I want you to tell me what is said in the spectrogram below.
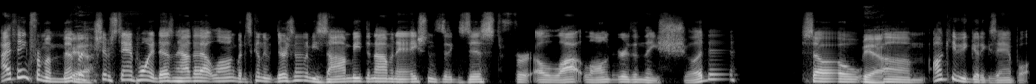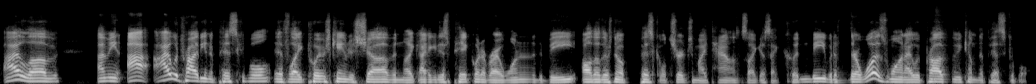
I think from a membership standpoint, it doesn't have that long, but it's gonna there's gonna be zombie denominations that exist for a lot longer than they should. So Yeah. um I'll give you a good example. I love I mean, I, I would probably be an Episcopal if like push came to shove and like I could just pick whatever I wanted to be. Although there's no Episcopal church in my town, so I guess I couldn't be. But if there was one, I would probably become an Episcopal.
